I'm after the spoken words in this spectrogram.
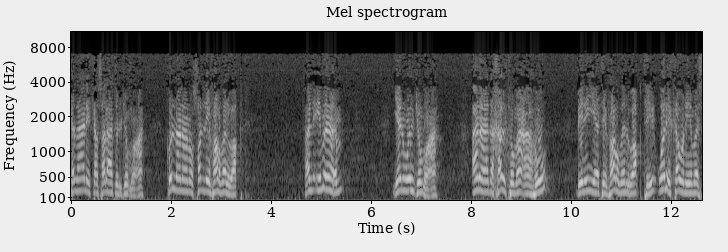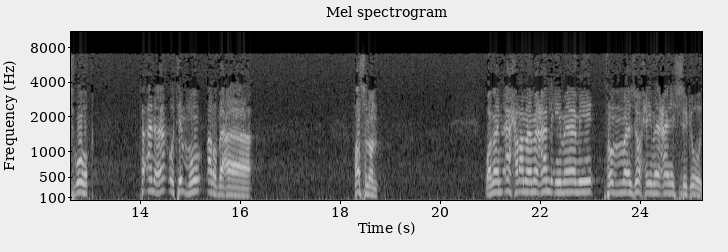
كذلك صلاة الجمعة كلنا نصلي فرض الوقت. فالإمام ينوي الجمعة. أنا دخلت معه بنية فرض الوقت ولكوني مسبوق فأنا أتم أربعة. فصل. ومن أحرم مع الإمام ثم زحم عن السجود.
